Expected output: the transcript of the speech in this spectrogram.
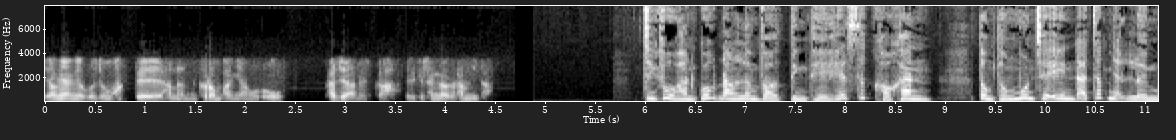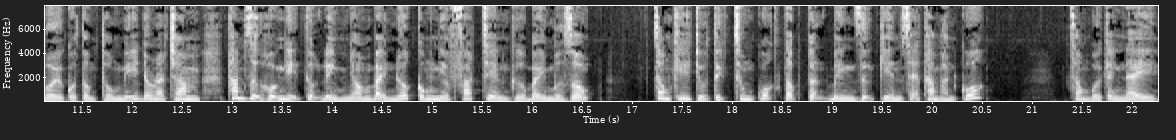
영향력을 좀 확대하는 그런 방향으로 가지 않을까 이렇게 생각을 합니다. Chính phủ Hàn Quốc đang lâm vào tình thế hết sức khó khăn. Tổng thống Moon Jae-in đã chấp nhận lời mời của Tổng thống Mỹ Donald Trump tham dự hội nghị thượng đỉnh nhóm 7 nước công nghiệp phát triển G7 mở rộng, trong khi Chủ tịch Trung Quốc Tập Cận Bình dự kiến sẽ thăm Hàn Quốc. Trong bối cảnh này,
